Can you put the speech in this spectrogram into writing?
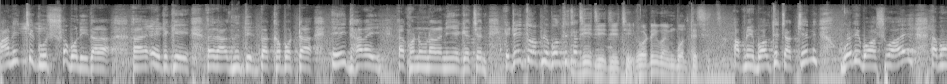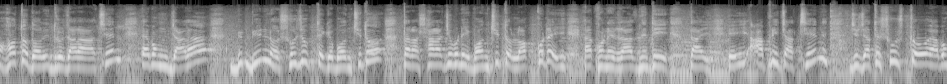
বাণিজ্যিক উৎস বলি তারা এটাকে রাজনীতির প্রেক্ষাপটটা এই ধারাই এখন ওনারা নিয়ে গেছেন। এটাই তো আপনি বলতে চাচ্ছেন? জি জি জি জি ওটাই আমি বলতেছি আপনি বলতে চাচ্ছেন গরিব অসহায় এবং হত দরিদ্র যারা আছেন এবং যারা বিভিন্ন সুযোগ থেকে বঞ্চিত তারা সারা জীবনেই বঞ্চিত লক্ষ্যটাই এখনের রাজনীতি। তাই এই আপনি চাচ্ছেন যে যাতে সুষ্ঠু এবং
